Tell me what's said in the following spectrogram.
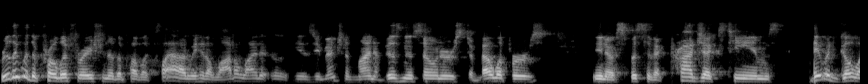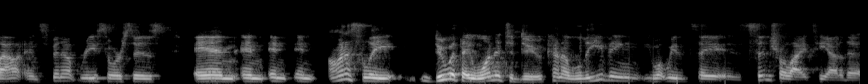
really with the proliferation of the public cloud, we had a lot of line, of, as you mentioned, line of business owners, developers, you know, specific projects teams. They would go out and spin up resources and and and and honestly do what they wanted to do, kind of leaving what we would say is central IT out of the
